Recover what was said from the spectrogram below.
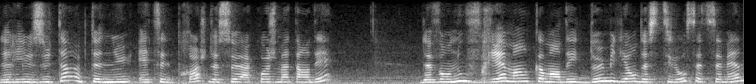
Le résultat obtenu est-il proche de ce à quoi je m'attendais? Devons-nous vraiment commander 2 millions de stylos cette semaine?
